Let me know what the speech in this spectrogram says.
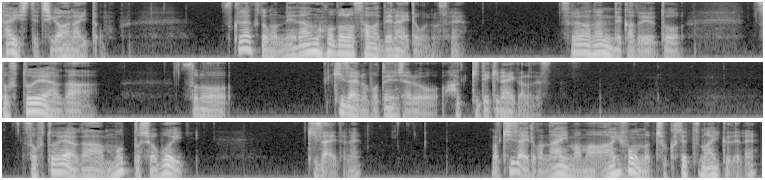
大して違わないと思う。少なくとも値段ほどの差は出ないと思いますね。それは何でかというと、ソフトウェアが、その機材のポテンシャルを発揮できないからです。ソフトウェアがもっとしょぼい機材でね、まあ、機材とかないまま iPhone の直接マイクでね、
